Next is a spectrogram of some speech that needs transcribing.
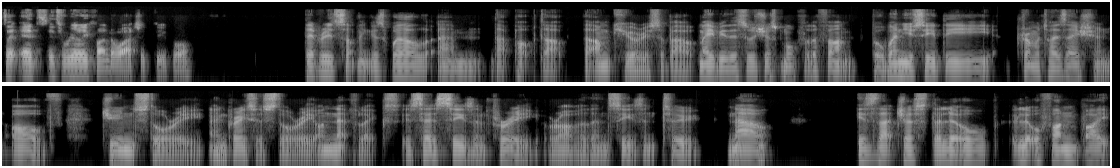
So it's it's really fun to watch with people. There is something as well um, that popped up that I'm curious about. Maybe this was just more for the fun, but when you see the dramatization of June's story and Grace's story on Netflix, it says season three rather than season two. Now, is that just a little little fun by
